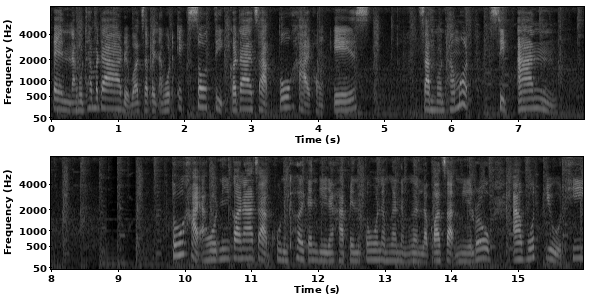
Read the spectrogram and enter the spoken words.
เป็นอาวุธธรรมดา หรือว่าจะเป็นอาวุธ Exotic ก็ได้จากตู้ขายของ S จำนวนทั้งหมด 10 อัน ตู้ขายอาวุธนี่ก็น่าจะคุ้นเคยกันดีนะคะ เป็นตู้น้ำเงินน้ำเงิน แล้วก็จะมีรูปอาวุธอยู่ที่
